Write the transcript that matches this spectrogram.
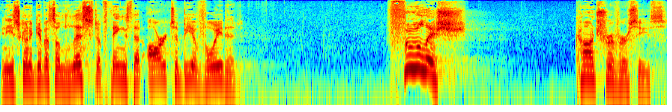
And he's going to give us a list of things that are to be avoided. Foolish controversies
